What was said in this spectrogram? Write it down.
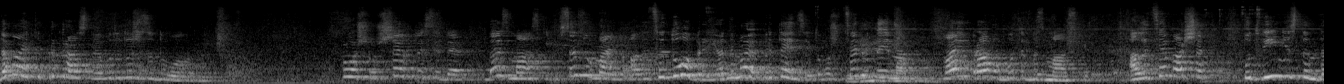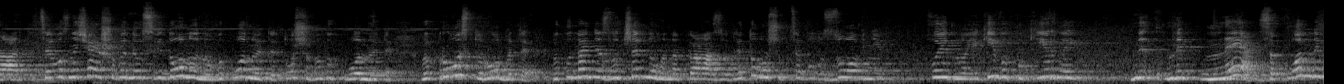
Давайте, прекрасно, я буду дуже задоволена. Прошу, ще хтось іде, без маски, і все нормально, але це добре, я не маю претензій, тому що ця людина має право бути без маски. Але це ваші подвійні стандарти. Це означає, що ви не усвідомлено виконуєте те, що ви виконуєте. Ви просто робите виконання злочинного наказу для того, щоб це було зовні видно, який ви покірний не- не- незаконним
